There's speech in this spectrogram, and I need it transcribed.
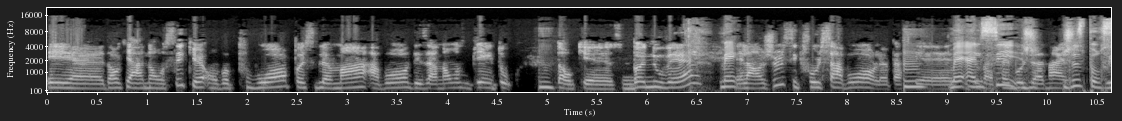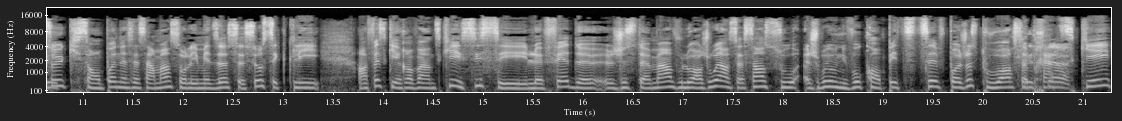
Et euh, donc, il a annoncé qu'on va pouvoir possiblement avoir des annonces bientôt. Mm. Donc, euh, c'est une bonne nouvelle. Mais, l'enjeu, c'est qu'il faut le savoir, là, parce mm. que. Mais Elsie, juste pour ceux qui sont pas nécessairement sur les médias sociaux, c'est que les, en fait, ce qui est revendiqué ici, c'est le fait de justement vouloir jouer en ce sens où jouer au niveau compétitif, pas juste pouvoir se pratiquer,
